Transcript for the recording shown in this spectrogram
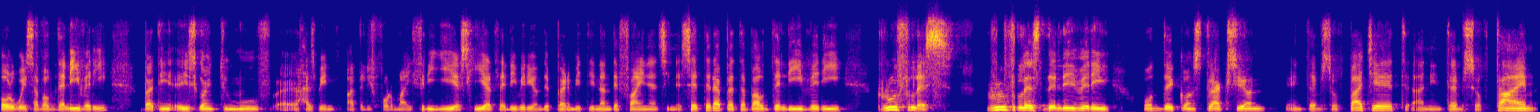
always about delivery, but it is going to move, uh, has been at least for my three years here, delivery on the permitting and the financing, etc. but about delivery, ruthless, ruthless delivery on the construction in terms of budget and in terms of time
